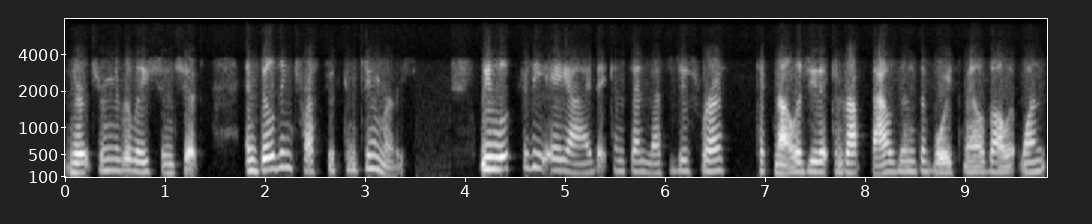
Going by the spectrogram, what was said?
nurturing the relationships, and building trust with consumers. We look for the AI that can send messages for us, technology that can drop thousands of voicemails all at once,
